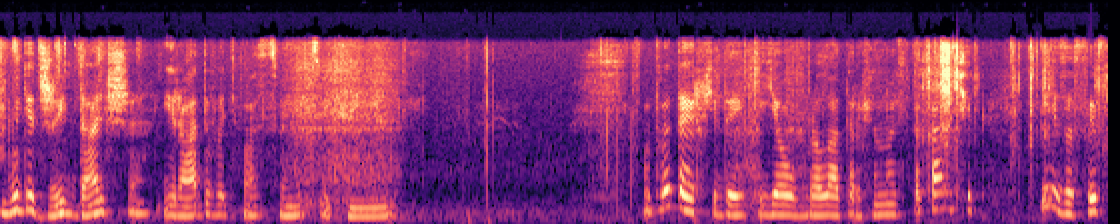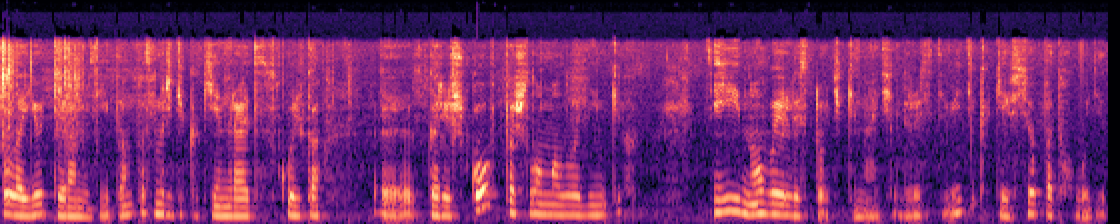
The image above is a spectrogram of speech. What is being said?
будет жить дальше и радовать вас своим цветением. Вот в этой орхидейке я убрала торфяной стаканчик и засыпала ее керамзитом. Посмотрите, как ей нравится, сколько э, корешков пошло молоденьких. И новые листочки начали расти. Видите, какие все подходит.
